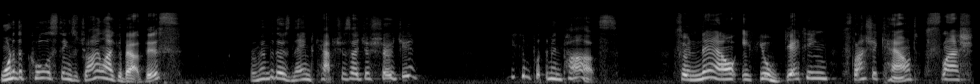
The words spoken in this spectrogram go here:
One of the coolest things which I like about this, remember those named captures I just showed you? You can put them in paths. So now, if you're getting slash account slash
